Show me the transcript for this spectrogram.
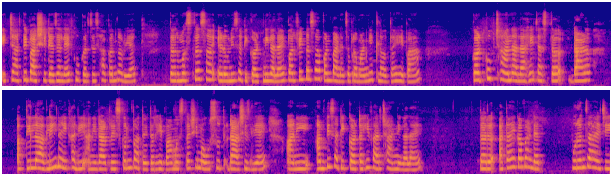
एक चार ते पाच शिट्या झाल्या आहेत कुकरचं झाकण काढूयात. तर मस्त असा एडवणीसाठी कट निघाला आहे परफेक्ट असं आपण पाण्याचं प्रमाण घेतलं होतं. हे पहा कट खूप छान आला आहे. जास्त डाळ अगदी लागलीही नाही खाली आणि डाळ प्रेस करून पाहतोय. तर हे पहा मस्त अशी मऊसूत डाळ शिजली आहे आणि आमटीसाठी कटही फार छान निघाला आहे. तर आता एका भांड्यात पुरण चाळायची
